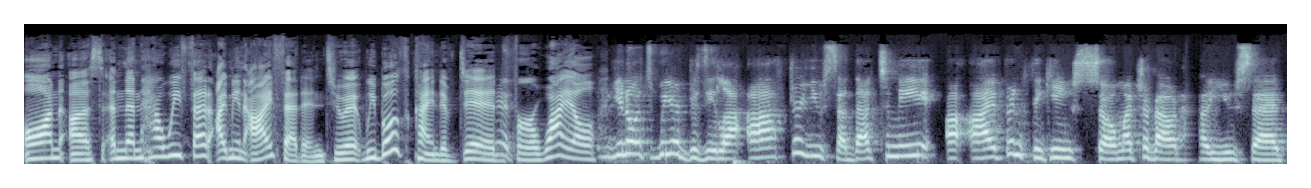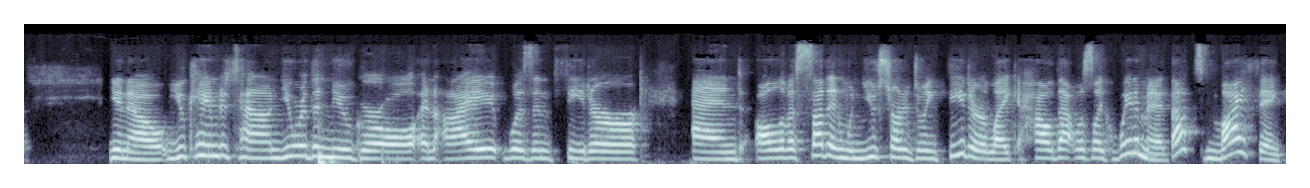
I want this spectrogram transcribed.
on us and then how we fed i mean i fed into it we both kind of did for a while You know, it's weird, Busy. La- After you said that to me, I- I've been thinking so much about how you said, you know, you came to town, you were the new girl, and I was in theater. And all of a sudden, when you started doing theater, like how that was like, wait a minute, that's my thing.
